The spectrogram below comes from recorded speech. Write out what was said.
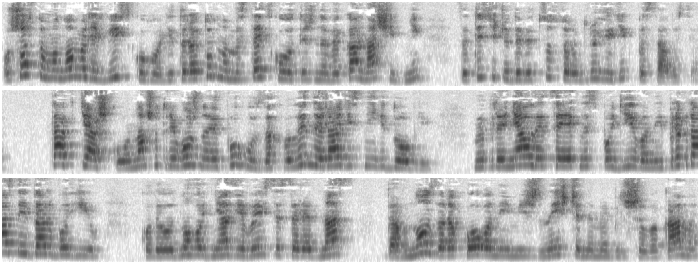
У шостому номері Львівського літературно-мистецького тижневика Наші дні за 1942 рік писалося Так тяжко, у нашу тривожну епоху за хвилини радісні і добрі. Ми прийняли це як несподіваний, прекрасний дар богів, коли одного дня з'явився серед нас давно зарахований між знищеними більшовиками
